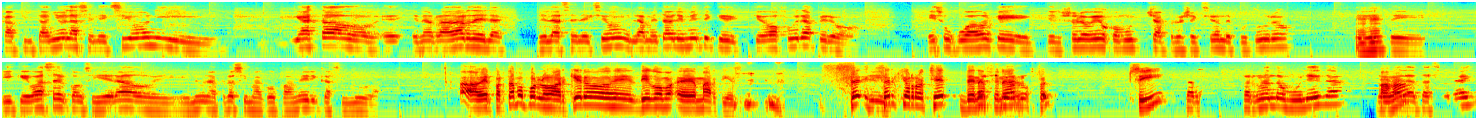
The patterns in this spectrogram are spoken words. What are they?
capitaneó la selección y, y ha estado eh, en el radar de la, de la selección. Lamentablemente que quedó afuera, pero es un jugador que, que yo lo veo con mucha proyección de futuro este, y que va a ser considerado en, en una próxima Copa América sin duda. A ver, partamos por los arqueros, eh, Diego eh, Martins. Se- Sí. Sergio Rochet de Sergio Nacional. Sí, Fernando Muleta de Ajá. Galatasaray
